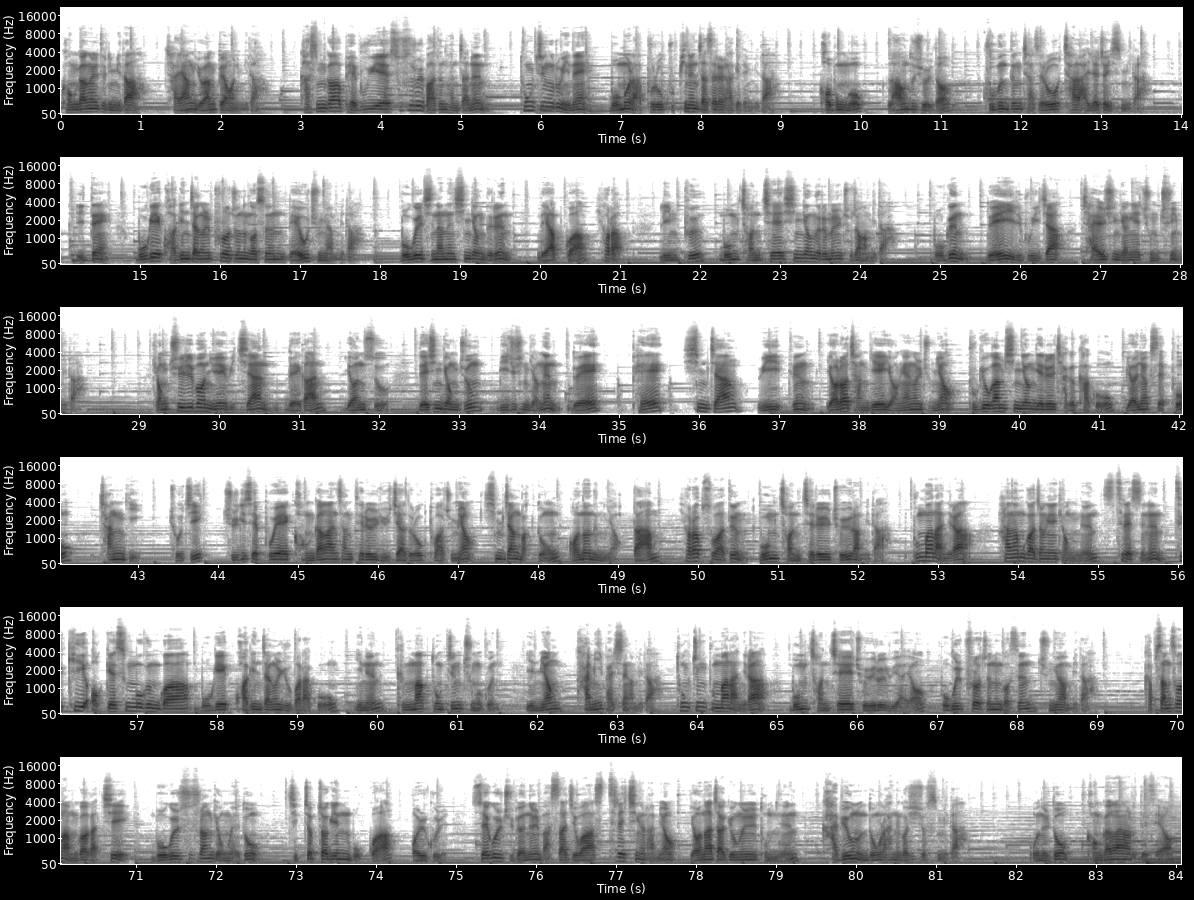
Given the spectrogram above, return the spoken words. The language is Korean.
건강을 드립니다. 자양요양병원입니다. 가슴과 배 부 위에 수술을 받은 환자는 통증으로 인해 몸을 앞으로 굽히는 자세를 하게 됩니다. 거북목, 라운드 숄더, 구분 등 자세로 잘 알려져 있습니다. 이때 목의 곽인장을 풀어주는 것은 매우 중요합니다. 목을 지나는 신경들은 뇌압과 혈압, 림프, 몸 전체의 신경 흐름을 조정합니다. 목은 뇌의 일부이자 자율신경의 중추입니다. 경추 1번 위에 위치한 뇌간, 연수, 뇌신경 중 미주신경은 뇌, 폐, 심장, 위 등 여러 장기에 영향을 주며 부교감 신경계를 자극하고 면역세포, 장기, 조직, 줄기세포의 건강한 상태를 유지하도록 도와주며 심장박동, 언어 능력, 땀, 혈압 소화 등 몸 전체를 조율합니다. 뿐만 아니라 항암 과정에 겪는 스트레스는 특히 어깨 승모근과 목의 곽인장을 유발하고 이는 근막 통증 증후군, 일명 담이 발생합니다. 통증뿐만 아니라 몸 전체의 조율을 위하여 목을 풀어주는 것은 중요합니다. 갑상선암과 같이 목을 수술한 경우에도 직접적인 목과 얼굴, 쇄골 주변을 마사지와 스트레칭을 하며 연화작용을 돕는 가벼운 운동을 하는 것이 좋습니다. 오늘도 건강한 하루 되세요.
